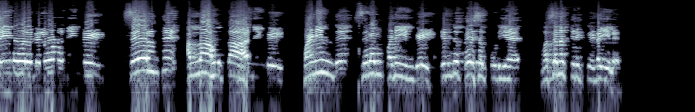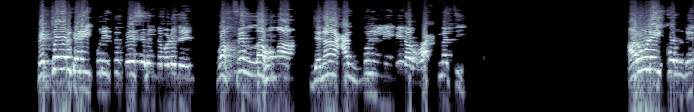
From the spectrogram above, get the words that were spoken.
செய்பவர்களோடு நீங்கள் சேர்ந்து அல்லாஹுக்காக நீங்கள் பணிந்து சிரம் பணியுங்கள் என்று பேசக்கூடிய வசனத்திற்கு இடையில. பெற்றோர்களை குறித்து பேசுகின்ற பொழுது ரஹ்மதி. அருளை கொண்டு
